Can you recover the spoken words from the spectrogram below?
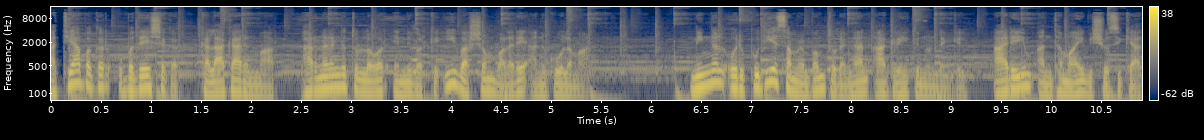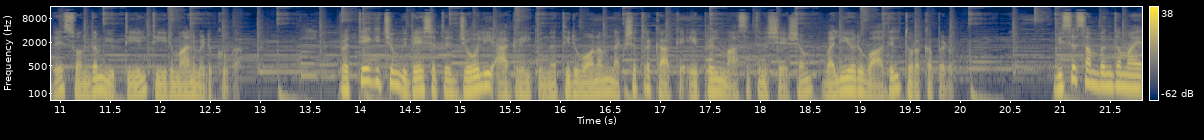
അധ്യാപകർ ഉപദേശകർ കലാകാരന്മാർ ഭരണരംഗത്തുള്ളവർ എന്നിവർക്ക് ഈ വർഷം വളരെ അനുകൂലമാണ്. നിങ്ങൾ ഒരു പുതിയ സംരംഭം തുടങ്ങാൻ ആഗ്രഹിക്കുന്നുണ്ടെങ്കിൽ ആരെയും അന്ധമായി വിശ്വസിക്കാതെ സ്വന്തം യുക്തിയിൽ തീരുമാനമെടുക്കുക. പ്രത്യേകിച്ചും വിദേശത്ത് ജോലി ആഗ്രഹിക്കുന്ന തിരുവോണം നക്ഷത്രക്കാർക്ക് ഏപ്രിൽ മാസത്തിനു ശേഷം വലിയൊരു വാതിൽ തുറക്കപ്പെടും. വിസ സംബന്ധമായ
